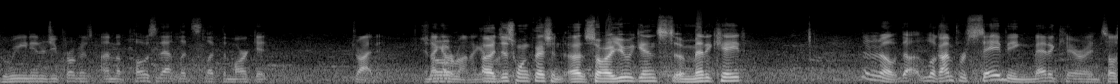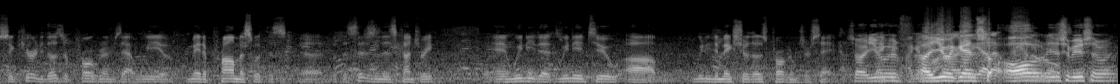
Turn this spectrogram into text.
green energy programs. I'm opposed to that. Let's let the market drive it. And I got to run. I gotta uh, run. just one question. Uh, so are you against uh, Medicaid? No, no, no. Look, I'm for saving Medicare and Social Security. Those are programs that we have made a promise with this, uh, with the citizens of this country, and we need to, we need to, um, we need to make sure those programs are saved. So are you, in- are you All right, we against all gotta redistribution?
